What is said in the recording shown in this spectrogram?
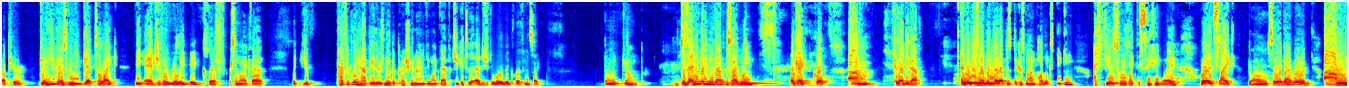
up here. Do any of you guys, when you get to like the edge of a really big cliff or something like that, like you're perfectly happy, there's no depression or anything like that, but you get to the edge of a really big cliff and it's like, don't jump. Does anybody do that beside me? Okay, cool. Because I do that. And the reason I bring that up is because when I'm public speaking, I feel sort of like the same way, where it's like, don't say a bad word. Um,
